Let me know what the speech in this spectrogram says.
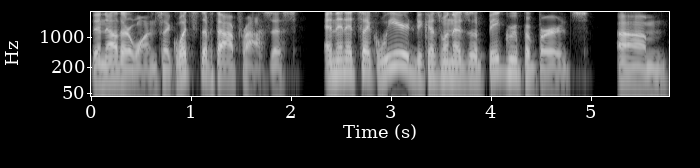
than other ones? Like, what's the thought process? And then it's like weird because when there's a big group of birds, um,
